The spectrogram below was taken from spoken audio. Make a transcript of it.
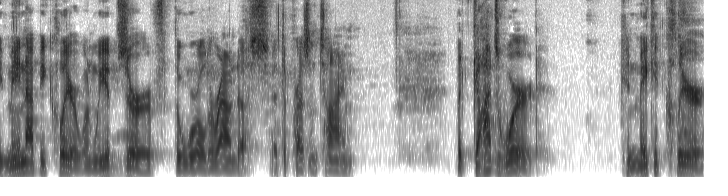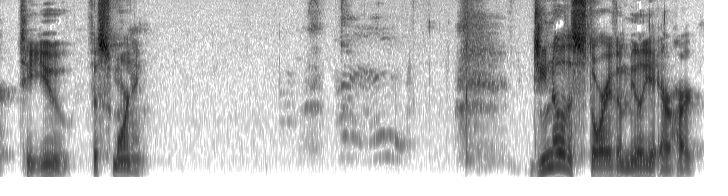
It may not be clear when we observe the world around us at the present time, but God's Word can make it clear to you this morning. Do you know the story of Amelia Earhart?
